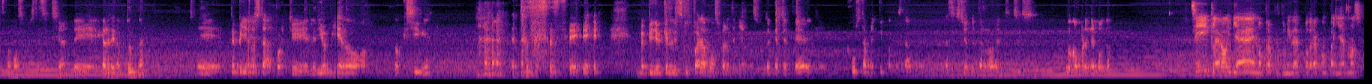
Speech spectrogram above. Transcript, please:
Estamos en nuestra sección de Galería Nocturna. Eh, Pepe ya no está porque le dio miedo lo que sigue. Entonces este, me pidió que lo disculpáramos, pero tenía un asunto que atender justamente cuando está en la sesión de terror, entonces lo comprendemos, ¿no? Sí, claro, ya en otra oportunidad podrá acompañarnos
